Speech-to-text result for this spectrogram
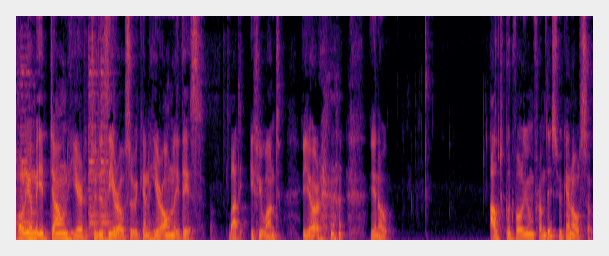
volume it down here to the zero so we can hear only this. But if you want your you know output volume from this you can also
